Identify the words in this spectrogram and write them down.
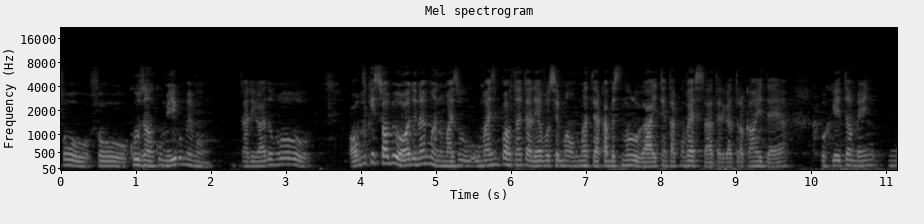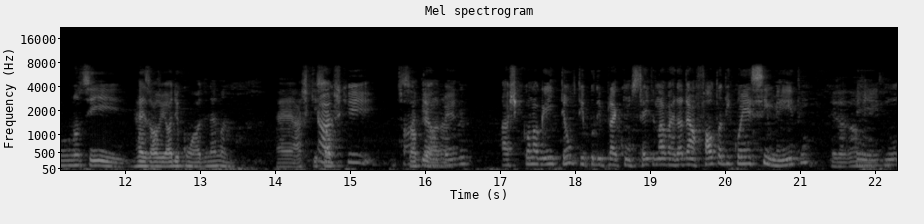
for, for cuzão comigo, meu irmão, tá ligado? Eu vou. Óbvio que sobe o ódio, né, mano? Mas o, o mais importante ali é você ma- manter a cabeça no lugar e tentar conversar, tá ligado? Trocar uma ideia. Porque também não se resolve ódio com ódio, né, mano? É, acho que só. acho que. Só, só piora. interrompendo, Acho que quando alguém tem um tipo de preconceito, na verdade é uma falta de conhecimento Exatamente. e não,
